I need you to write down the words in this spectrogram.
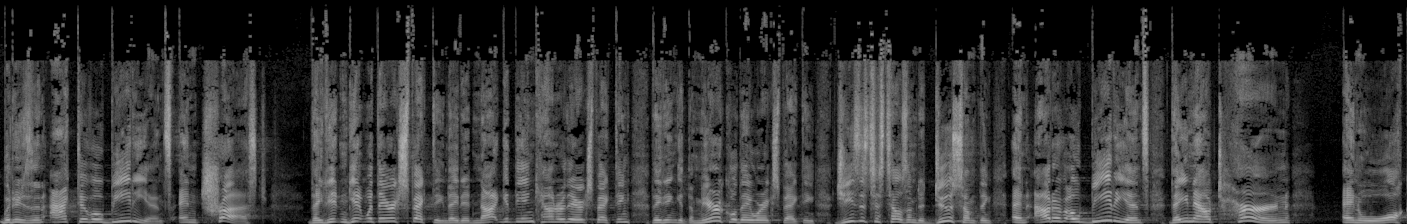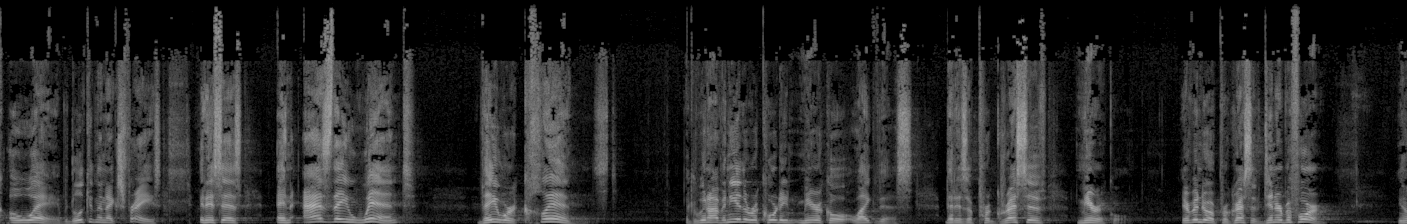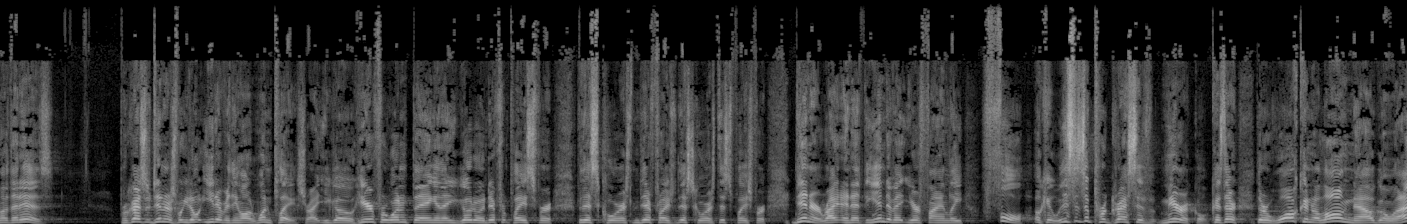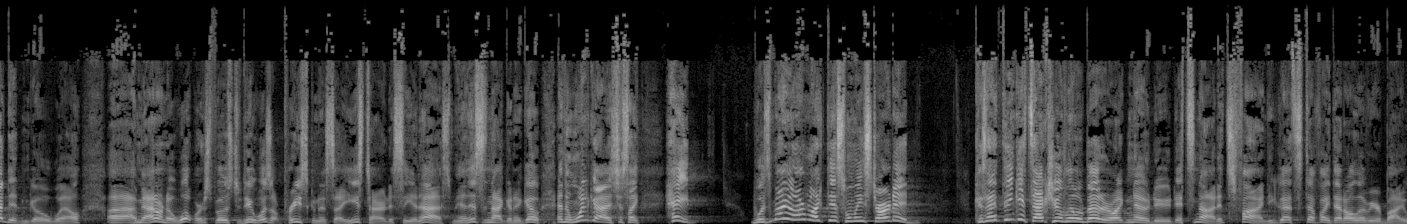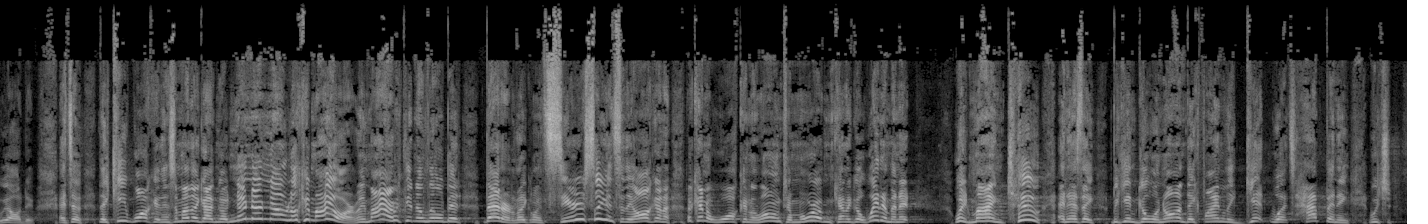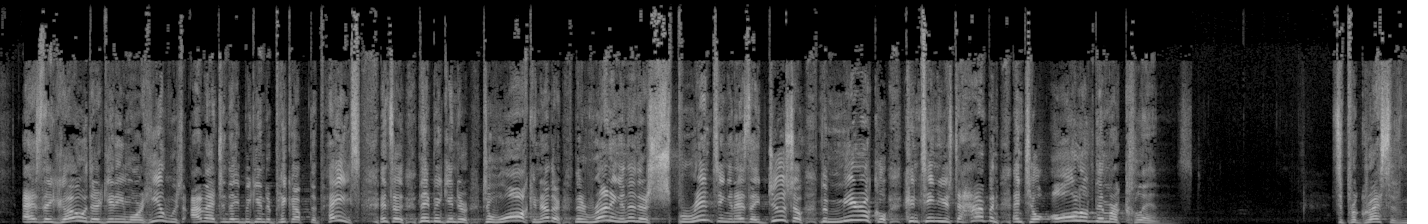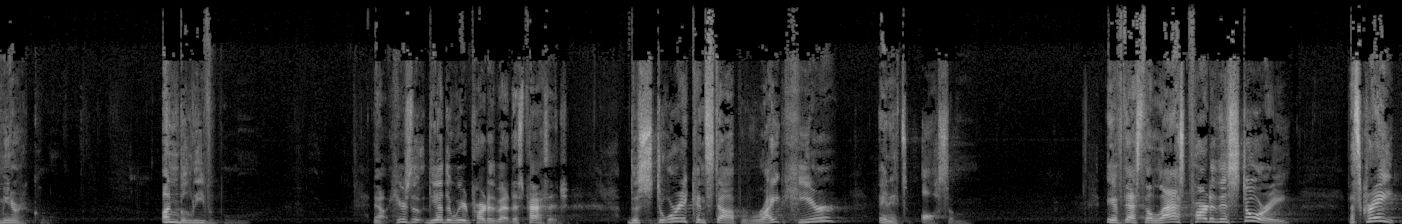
But it is an act of obedience and trust they didn't get what they were expecting. They did not get the encounter they were expecting. They didn't get the miracle they were expecting. Jesus just tells them to do something, and out of obedience, they now turn and walk away. But look at the next phrase, and it says, And as they went, they were cleansed. Like we don't have any other recorded miracle like this that is a progressive miracle. You ever been to a progressive dinner before? You know what that is? Progressive dinner is where you don't eat everything all in one place, right? You go here for one thing, and then you go to a different place for, for this course, and different place for this course, this place for dinner, right? And at the end of it, you're finally full. Okay, well, this is a progressive miracle because they're, they're walking along now going, well, that didn't go well. Uh, I mean, I don't know what we're supposed to do. What's a priest going to say? He's tired of seeing us, man. This is not going to go. And then one guy is just like, hey, was my arm like this when we started? Because I think it's actually a little better. Like, no, dude, it's not. It's fine. You got stuff like that all over your body. We all do. And so they keep walking, and some other guy go, no, no, no, look at my arm. I mean, my arm's getting a little bit better. Like, going, seriously? And so they all kind of, they're kind of walking along till more of them kind of go, wait a minute, Wait, mine too. And as they begin going on, they finally get what's happening, which as they go, they're getting more healed, which I imagine they begin to pick up the pace. And so they begin to, to walk, and now they're, they're running, and then they're sprinting. And as they do so, the miracle continues to happen until all of them are cleansed. It's a progressive miracle. Unbelievable. Now, here's the, the other weird part about this passage the story can stop right here, and it's awesome. If that's the last part of this story, that's great.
